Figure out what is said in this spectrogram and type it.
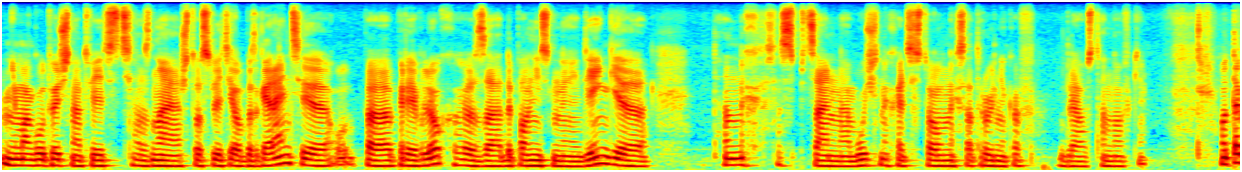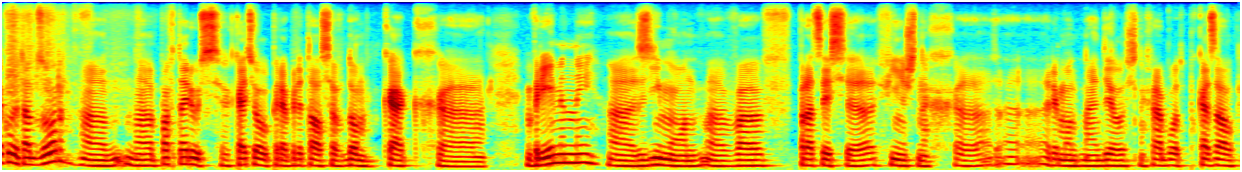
не могу точно ответить, зная, что слетел без гарантии, привлек за дополнительные деньги данных специально обученных аттестованных сотрудников для установки. Вот такой вот обзор. А, повторюсь, котел приобретался в дом как а, временный. А, зиму он в процессе финишных ремонтно-отделочных работ показал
